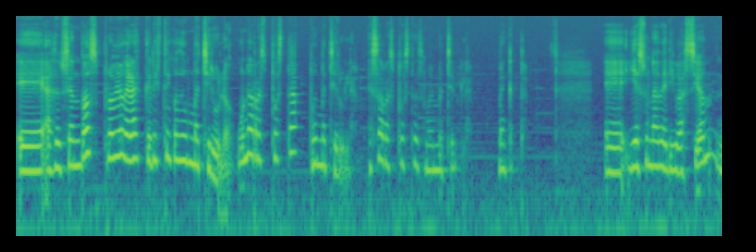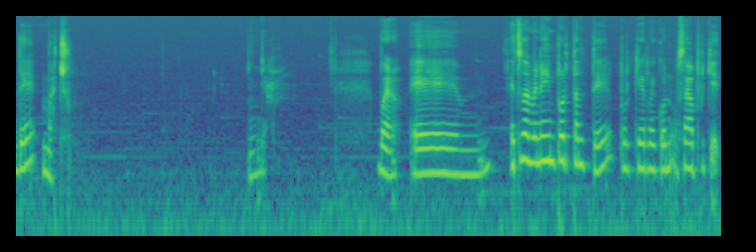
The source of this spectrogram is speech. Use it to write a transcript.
Eh, acepción 2, propio característico de un machirulo. Una respuesta muy machirula. Esa respuesta es muy machirula. Me encanta. Eh, y es una derivación de macho. Ya. Bueno, em, esto también es importante porque, o sea, porque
